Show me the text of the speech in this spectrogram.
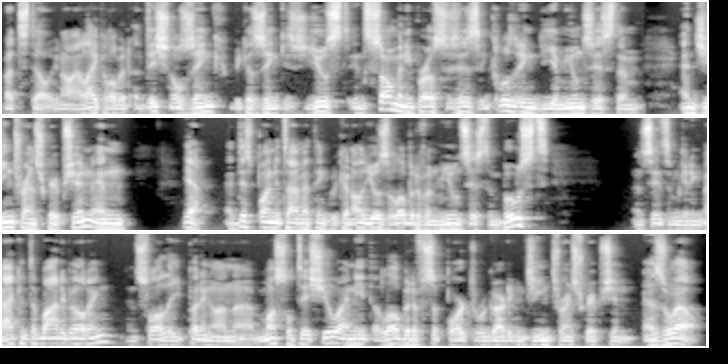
But still, you know, I like a little bit additional zinc because zinc is used in so many processes, including the immune system and gene transcription. And yeah, at this point in time, I think we can all use a little bit of an immune system boost. And since I'm getting back into bodybuilding and slowly putting on uh, muscle tissue, I need a little bit of support regarding gene transcription as well.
